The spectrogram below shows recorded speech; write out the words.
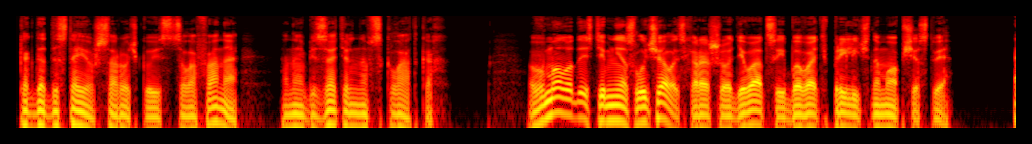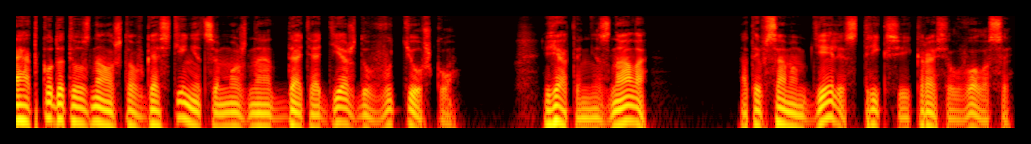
Когда достаешь сорочку из целлофана, она обязательно в складках». «В молодости мне случалось хорошо одеваться и бывать в приличном обществе». «А откуда ты узнал, что в гостинице можно отдать одежду в утюжку?» «Я-то не знала. А ты в самом деле стригся и красил волосы?»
